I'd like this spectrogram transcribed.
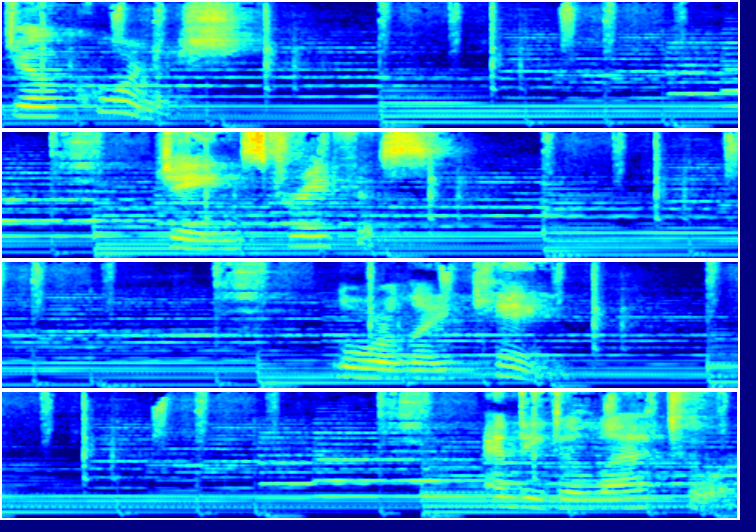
Joe Cornish, James Dreyfus, Lorelei King, Andy de la Tour,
